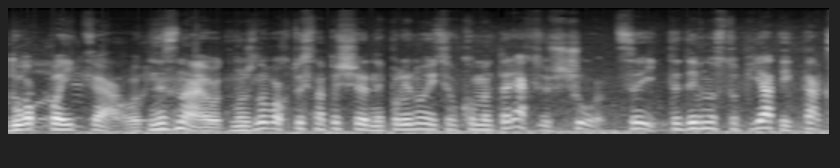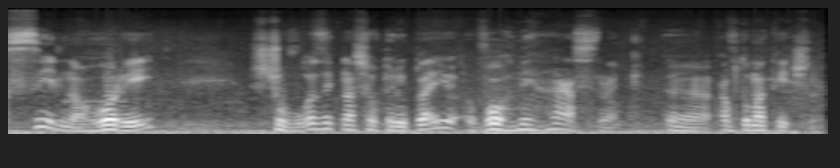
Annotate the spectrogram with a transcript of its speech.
допайка. От не знаю, от можливо хтось напише, не полінується в коментарях, що цей Т-95 так сильно горить, що возить наш автореплею вогнегасник е, автоматичний.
